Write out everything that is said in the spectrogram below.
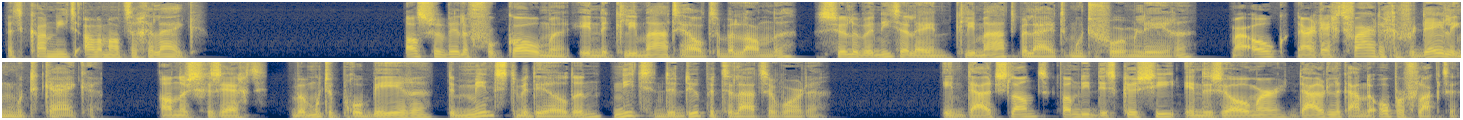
Het kan niet allemaal tegelijk. Als we willen voorkomen in de klimaathel te belanden, zullen we niet alleen klimaatbeleid moeten formuleren, maar ook naar rechtvaardige verdeling moeten kijken. Anders gezegd, we moeten proberen de minst bedeelden niet de dupe te laten worden. In Duitsland kwam die discussie in de zomer duidelijk aan de oppervlakte.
